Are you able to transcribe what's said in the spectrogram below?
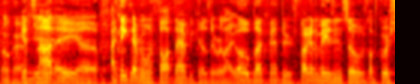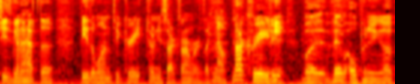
Okay. It's Yeah, not yeah, a. yeah. Uh, I think everyone thought that because they were like, "Oh, Black Panther is fucking amazing." So of course she's gonna have to be the one to create Tony Stark's armor. It's like no, not created, He- but them opening up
